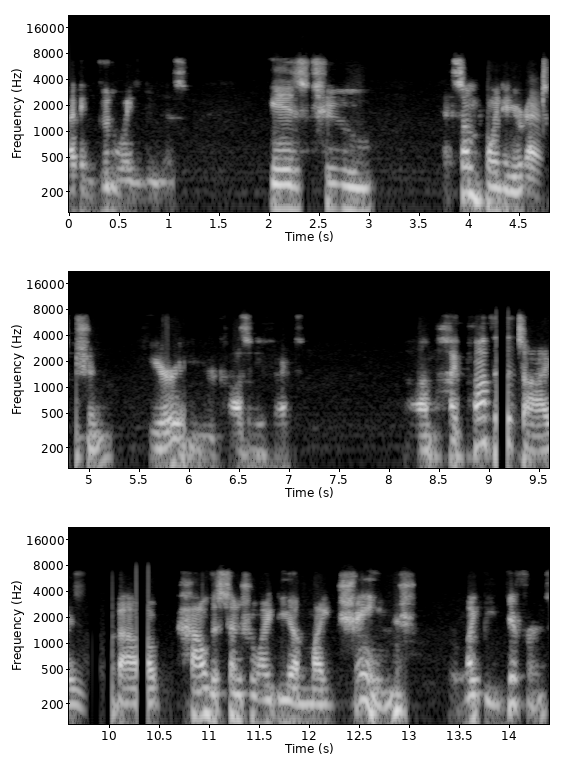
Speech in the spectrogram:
I think a good way to do this, is to, at some point in your execution here, in your cause and effect, um, hypothesize about how the central idea might change or might be different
